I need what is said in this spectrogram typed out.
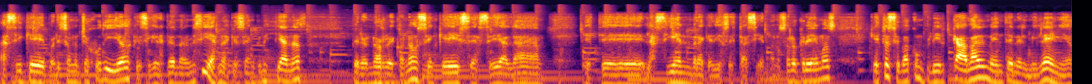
Así que por eso muchos judíos que siguen esperando al Mesías, no es que sean cristianos, pero no reconocen que esa sea la, este, la siembra que Dios está haciendo. Nosotros creemos que esto se va a cumplir cabalmente en el milenio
